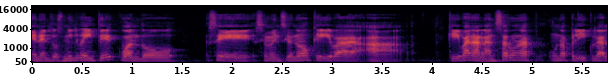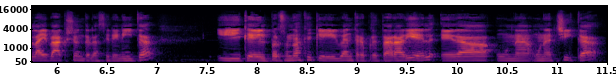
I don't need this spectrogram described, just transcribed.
en el 2020, cuando se, se mencionó que, iba a, que iban a lanzar una, una, película live action de La Sirenita y que el personaje que iba a interpretar a Ariel era una, una chica,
